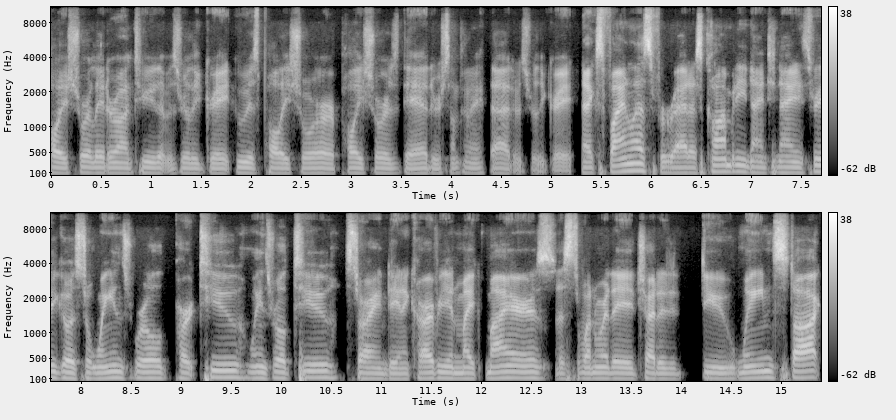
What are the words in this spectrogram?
Pauly Shore later on, too, that was really great. Who is Pauly Shore or Pauly Shore is Dead or something like that. It was really great. Next finalist for Raddest Comedy 1993 goes to Wayne's World Part 2, Wayne's World 2, starring Dana Carvey and Mike Myers. This is the one where they try to do Waynestock.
